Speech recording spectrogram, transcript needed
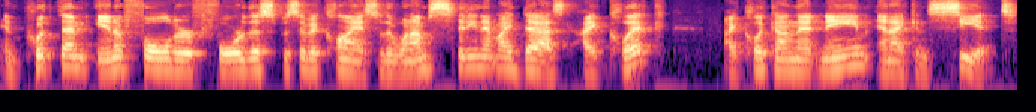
and put them in a folder for this specific client so that when I'm sitting at my desk, I click, I click on that name and I can see it.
